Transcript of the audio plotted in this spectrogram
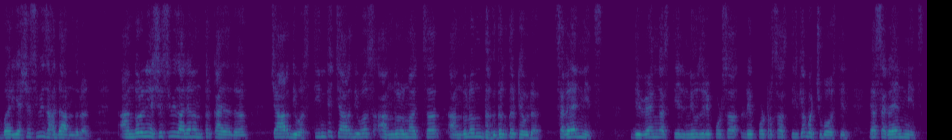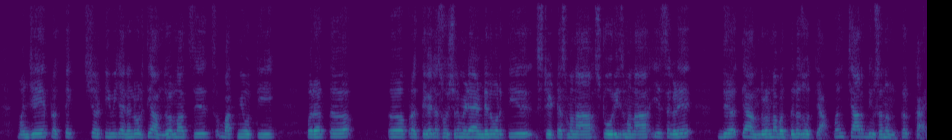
बरं यशस्वी झालं आंदोलन. आंदोलन यशस्वी झाल्यानंतर काय झालं? चार दिवस तीन ते चार दिवस आंदोलनाचं आंदोलन धगधगत ठेवलं सगळ्यांनीच. दिव्यांग असतील न्यूज रिपोर्ट्स रिपोर्टर्स असतील किंवा बच्चूभाऊ असतील या सगळ्यांनीच. म्हणजे प्रत्येक टी व्ही चॅनलवरती आंदोलनाचीच बातमी होती. परत प्रत्येकाच्या सोशल मीडिया हँडलवरती स्टेटस म्हणा स्टोरीज म्हणा हे सगळे द- त्या आंदोलनाबद्दलच होत्या. पण चार दिवसानंतर काय?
